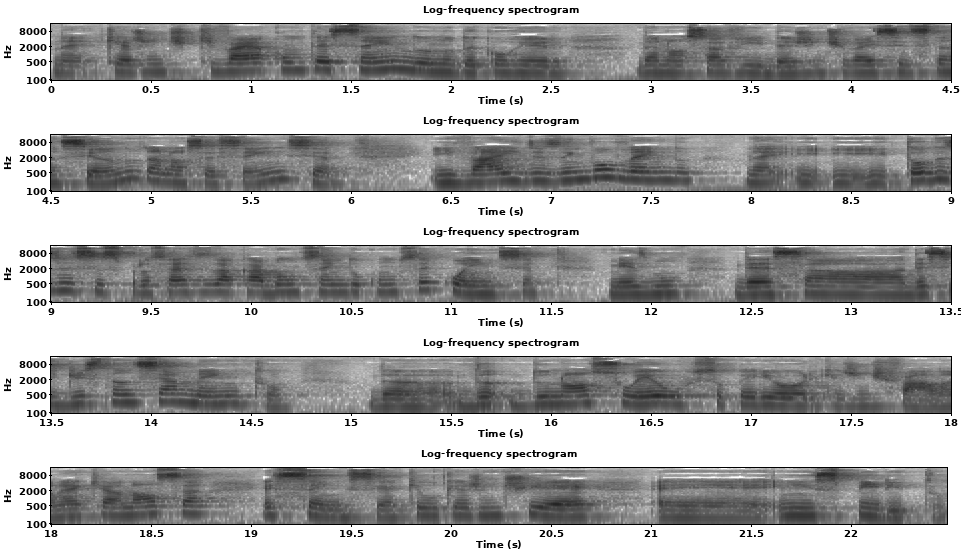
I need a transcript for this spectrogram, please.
né, que a gente que vai acontecendo no decorrer da nossa vida. A gente vai se distanciando da nossa essência e vai desenvolvendo, né? E, e, e, todos esses processos acabam sendo consequência mesmo dessa, desse distanciamento do, do, do, nosso eu superior que a gente fala, né? Que é a nossa essência, aquilo que a gente é, é em espírito.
